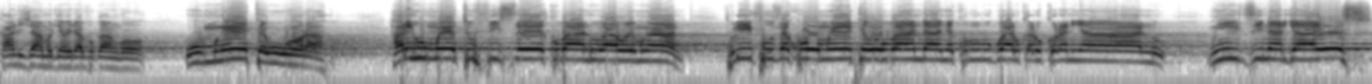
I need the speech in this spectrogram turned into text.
kandi ijambo ryawe riravuga ngo umwete wuhoraho hariho umwete ufise ku bantu bawe mwami turifuza ko uwo mwete wubandanya kuri uru rwaruka rukoraniye ahantu mu izina rya yesu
